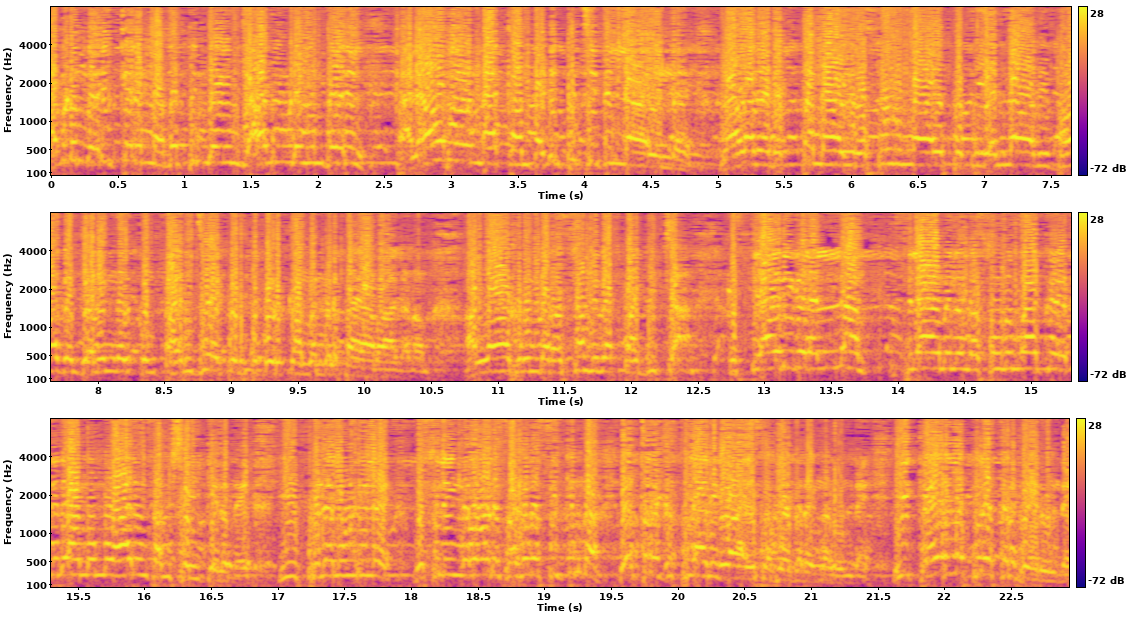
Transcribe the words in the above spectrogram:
അവിടുന്ന് ഒരിക്കലും മതത്തിന്റെയും ജാതിയുടെയും പേരിൽ കലാപം ഉണ്ടാക്കാൻ പഠിപ്പിച്ചിട്ടില്ല എന്ന് വളരെ വ്യക്തമായി റസൂലിനായെ എല്ലാ വിഭാഗം ജനങ്ങൾക്കും പരിചയപ്പെടുത്തി കൊടുക്കാൻ നമ്മൾ തയ്യാറാകണം അള്ളാഹുവിന്റെ റസൂലിനെ പഠിച്ച ക്രിസ്ത്യാനികളെല്ലാം ഇസ്ലാമിനും റസൂലുള്ളാക്കും എതിരാണെന്നും ആരും സംശയിക്കരുത് ഈ പുനലൂരിലെ മുസ്ലിങ്ങളോട് സഹവസിക്കുന്ന എത്ര ക്രിസ്ത്യാനികളായ സഹോദരങ്ങളുണ്ട് ഈ കേരളത്തിൽ എത്ര പേരുണ്ട്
